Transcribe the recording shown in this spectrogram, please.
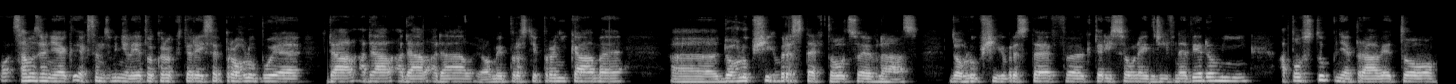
mhm. samozřejmě, jak, jak jsem zmínil, je to krok, který se prohlubuje dál a dál a dál a dál. Jo? My prostě pronikáme uh, do hlubších vrstev toho, co je v nás, do hlubších vrstev, eh, které jsou nejdřív nevědomí a postupně právě to,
